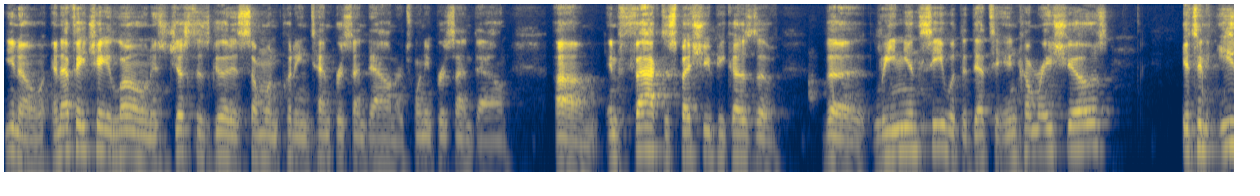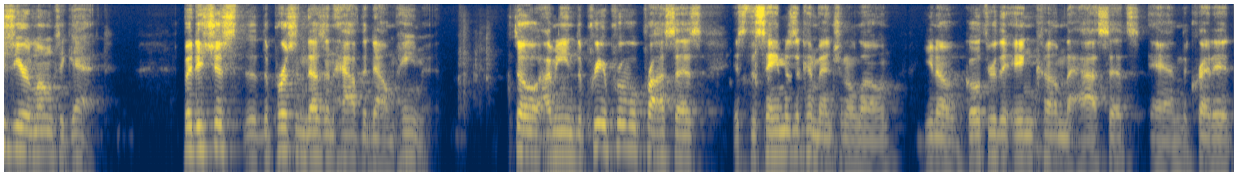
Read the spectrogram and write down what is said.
you know an fha loan is just as good as someone putting 10% down or 20% down um, in fact especially because of the leniency with the debt to income ratios, it's an easier loan to get. but it's just the, the person doesn't have the down payment. So, I mean, the pre-approval process is the same as a conventional loan. You know, go through the income, the assets, and the credit,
